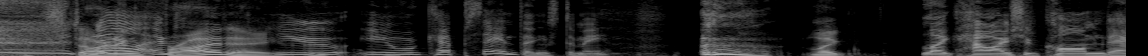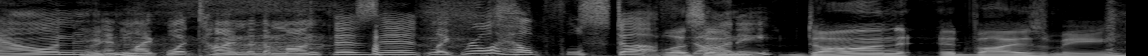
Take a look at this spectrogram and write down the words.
Starting I'm- Friday, You you were kept saying things to me. like like how I should calm down and like what time of the month is it? Like real helpful stuff, Listen, Donnie. Don advised me,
